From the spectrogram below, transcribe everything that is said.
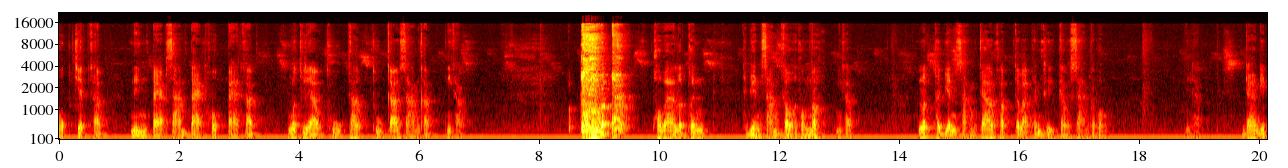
หกเจ็ดครับหนึ่งแปดสามแปดหกแปดครับ งวดที่แล้วถูกเก้าถูกเก้าสามครับ นี่ครับพราะว่ารถเพิ่นทะเบียนสามเก้าครับผมเนาะ นี่ครับ รถทะเบียนสามเก้าครับ แต่ว่าเพิ่นถือเก้าสามครับผม นี่ครับด้านนิด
